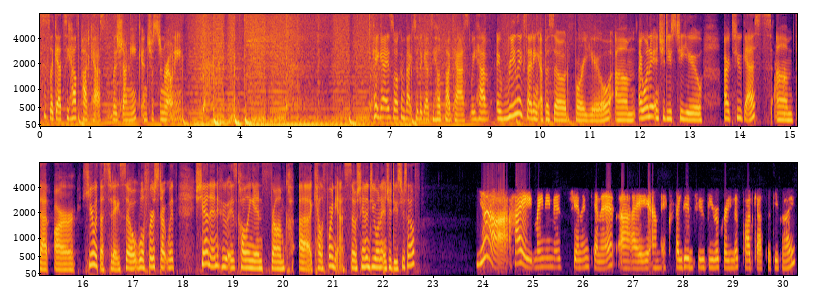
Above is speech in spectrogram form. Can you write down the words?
This is the Gutsy Health Podcast with Janique and Tristan Roney. Hey guys, welcome back to the Gutsy Health Podcast. We have a really exciting episode for you. Um, I want to introduce to you our two guests um, that are here with us today. So we'll first start with Shannon, who is calling in from uh, California. So, Shannon, do you want to introduce yourself? Yeah. Hi, my name is Shannon Kennett. I am excited to be recording this podcast with you guys.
